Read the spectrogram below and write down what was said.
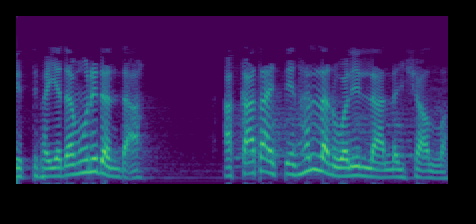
اتفيدموني دندا أكاتا اتين هلا ولله إن شاء الله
